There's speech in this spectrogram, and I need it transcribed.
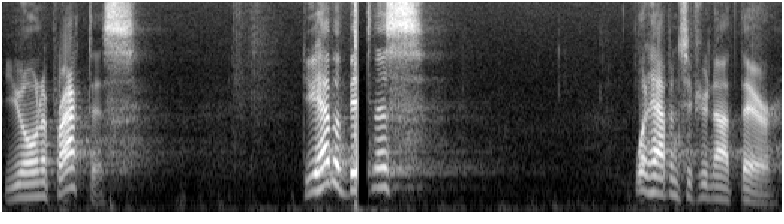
You own a practice. Do you have a business? What happens if you're not there?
